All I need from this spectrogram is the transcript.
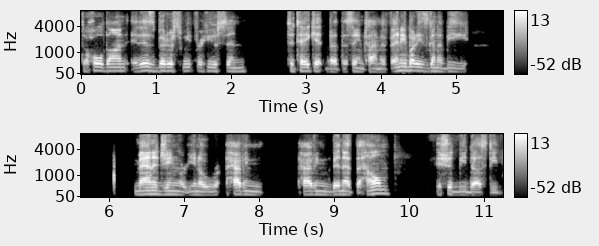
to hold on. It is bittersweet for Houston to take it, but at the same time, if anybody's going to be managing or you know having having been at the helm, it should be Dusty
